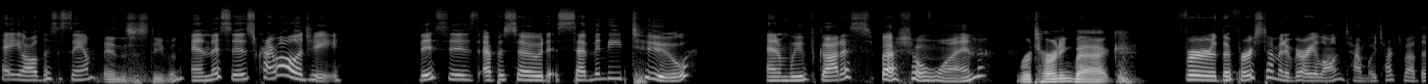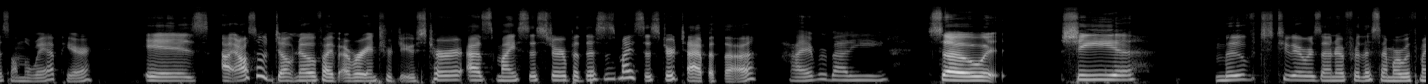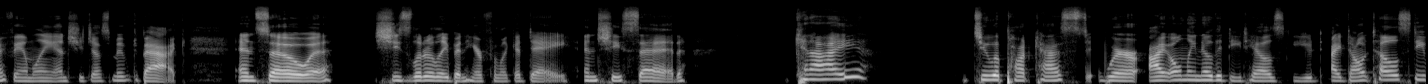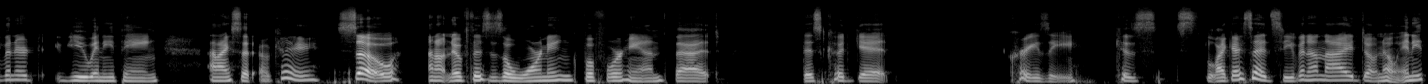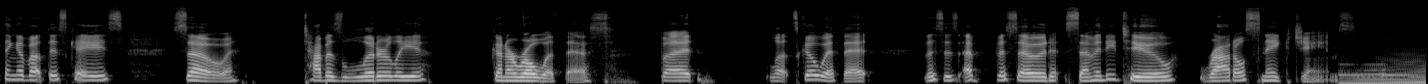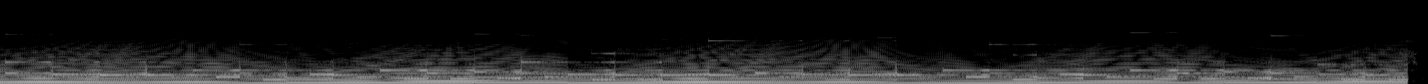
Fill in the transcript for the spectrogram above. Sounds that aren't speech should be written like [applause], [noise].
Hey y'all, this is Sam, And this is Steven. and this is Crimology. This is episode 72, and we've got a special one Returning back. for the first time in a very long time. We talked about this on the way up here. Is I also don't know if I've ever introduced her as my sister, but this is my sister Tabitha. Hi, everybody. So she moved to Arizona for the summer with my family and she just moved back. And so she's literally been here for like a day and she said, "Can I do a podcast where I only know the details. You I don't tell Steven or you anything." And I said, "Okay." So, I don't know if this is a warning beforehand that this could get crazy because like i said Steven and i don't know anything about this case so tab is literally gonna roll with this but let's go with it. This is episode 72 rattlesnake james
